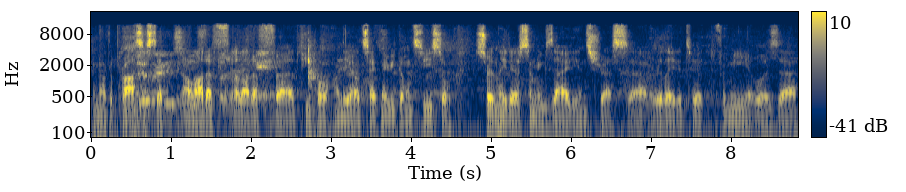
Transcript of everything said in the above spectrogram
you know the process that a lot of a lot of uh, people on the outside maybe don't see. So certainly there's some anxiety and stress uh, related to it. For me it was uh,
